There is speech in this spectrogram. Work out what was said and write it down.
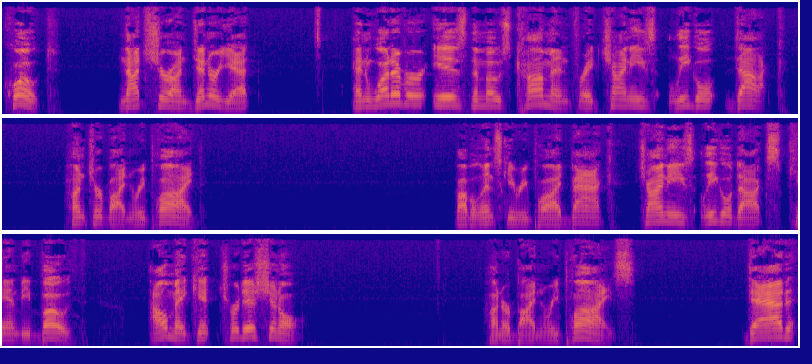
Quote, not sure on dinner yet. And whatever is the most common for a Chinese legal doc, Hunter Biden replied. Bobulinski replied back, Chinese legal docs can be both. I'll make it traditional. Hunter Biden replies, Dad,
